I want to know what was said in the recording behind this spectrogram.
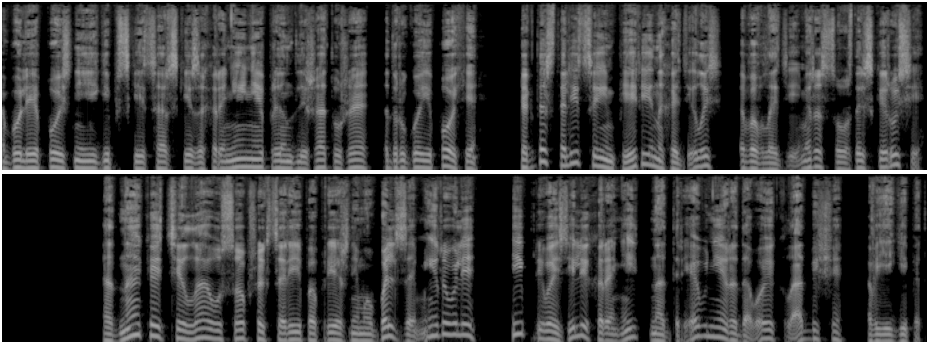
Более поздние египетские царские захоронения принадлежат уже другой эпохе, когда столица империи находилась во Владимиро-Суздальской Руси. Однако тела усопших царей по-прежнему бальзамировали и привозили хоронить на древнее родовое кладбище в Египет.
